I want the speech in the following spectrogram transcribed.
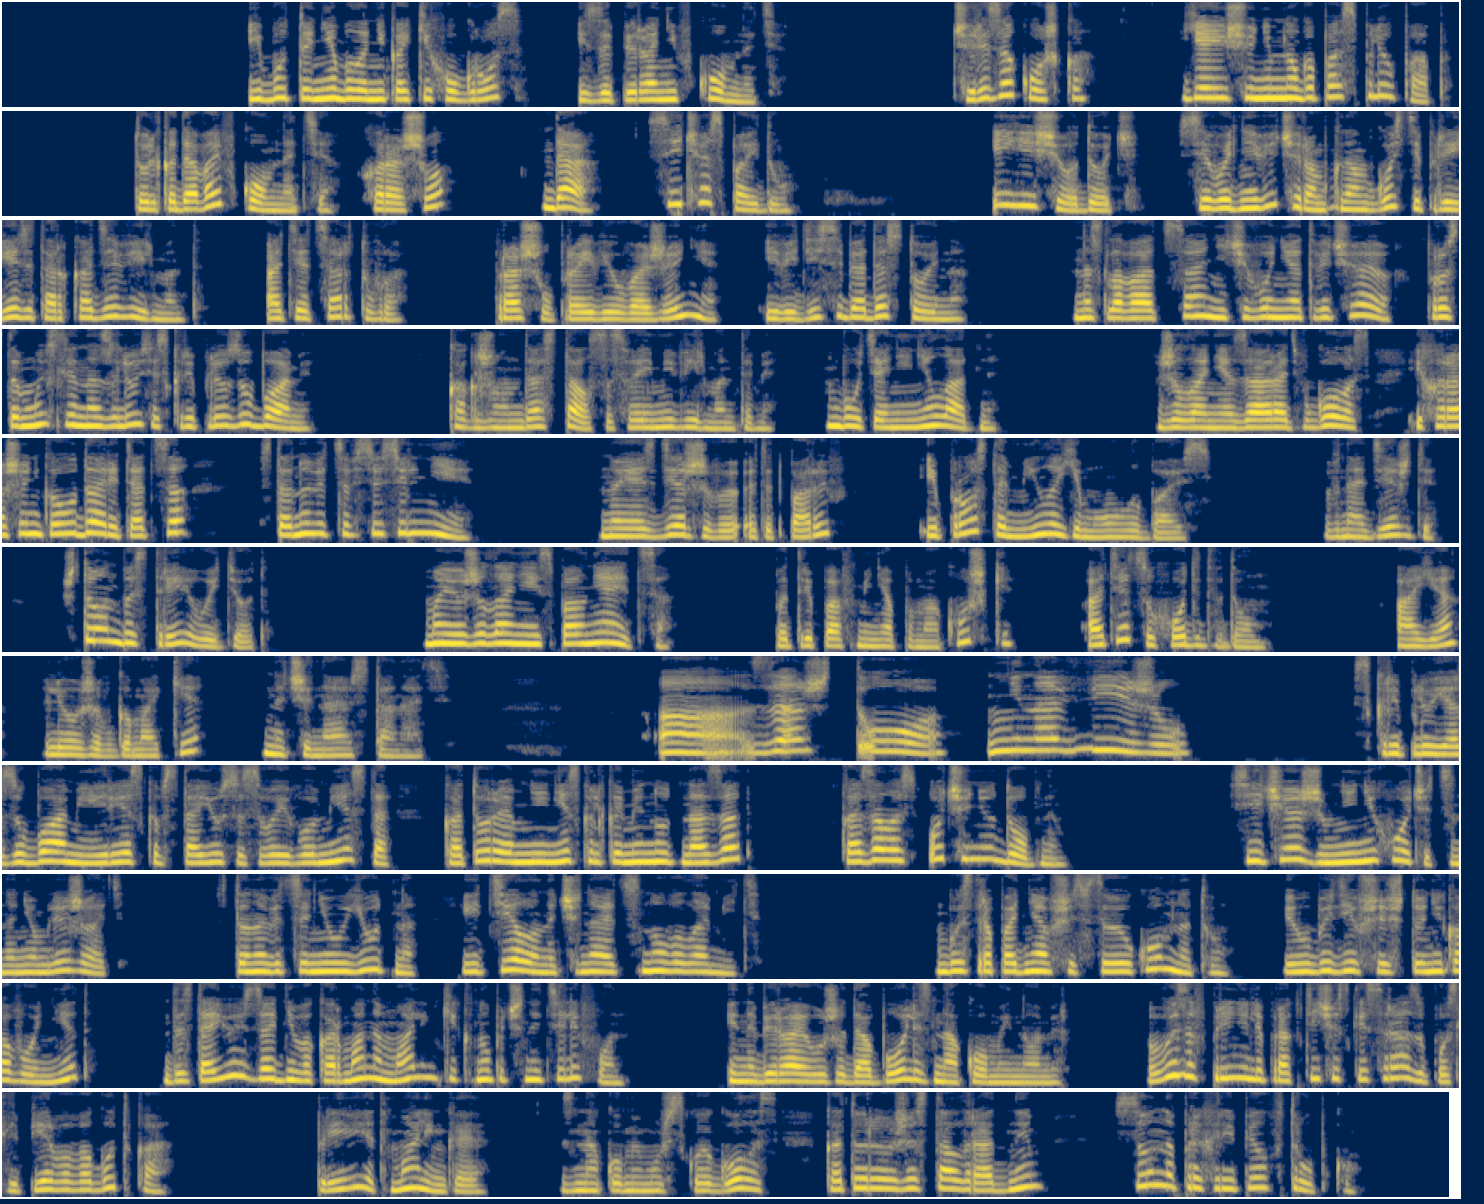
И будто не было никаких угроз и запираний в комнате. Через окошко. Я еще немного посплю, пап. Только давай в комнате, хорошо? Да, сейчас пойду. И еще, дочь, сегодня вечером к нам в гости приедет Аркадий Вильмонт, отец Артура. Прошу, прояви уважение и веди себя достойно. На слова отца ничего не отвечаю, просто мысленно злюсь и скреплю зубами. Как же он достал со своими Вильмонтами, будь они неладны. Желание заорать в голос и хорошенько ударить отца становится все сильнее. Но я сдерживаю этот порыв и просто мило ему улыбаюсь. В надежде, что он быстрее уйдет. Мое желание исполняется. Потрепав меня по макушке, отец уходит в дом. А я, лежа в гамаке, начинаю стонать. «А, за что? Ненавижу!» Скреплю я зубами и резко встаю со своего места, которое мне несколько минут назад казалось очень удобным. Сейчас же мне не хочется на нем лежать. Становится неуютно, и тело начинает снова ломить. Быстро поднявшись в свою комнату и убедившись, что никого нет, достаю из заднего кармана маленький кнопочный телефон и набираю уже до боли знакомый номер. Вызов приняли практически сразу после первого гудка. «Привет, маленькая!» Знакомый мужской голос, который уже стал родным, сонно прохрипел в трубку.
